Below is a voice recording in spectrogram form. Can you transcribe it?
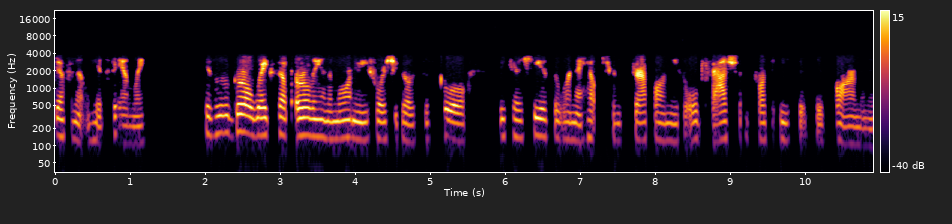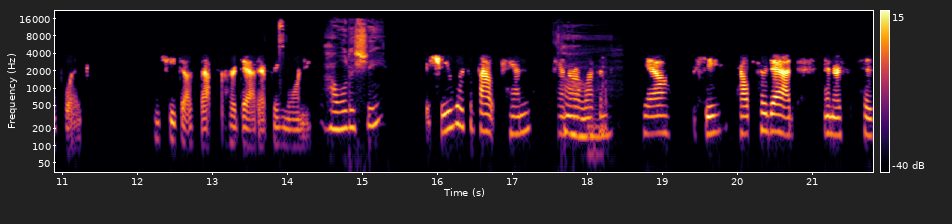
definitely his family. His little girl wakes up early in the morning before she goes to school because she is the one that helps him strap on these old fashioned prostheses, his arm and his leg. And she does that for her dad every morning. How old is she? She was about 10, 10 or Oh. 11. Yeah, she helps her dad, and her his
